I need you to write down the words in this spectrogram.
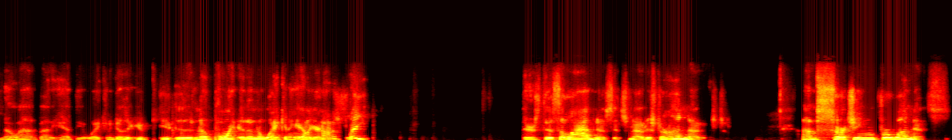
Nobody had the awakening because you, you, there's no point in an awakening. Hell, you're not asleep. There's this aliveness. It's noticed or unnoticed. I'm searching for oneness.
